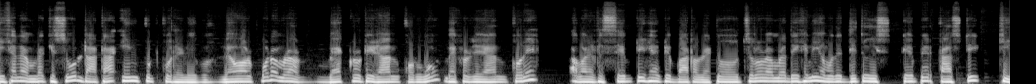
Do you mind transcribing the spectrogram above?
এইখানে আমরা কিছু ডাটা ইনপুট করে নেব। নেওয়ার পর আমরা ম্যাক্রোটি রান করব। ম্যাক্রোটি রান করে আবার একটা সেফটি একটি বাটন তো চলুন আমরা দেখে নিই আমাদের দ্বিতীয় স্টেপের কাজটি কি?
